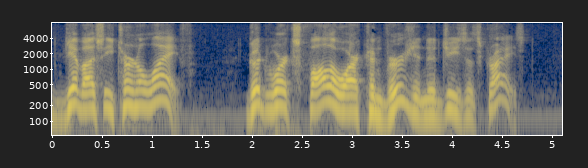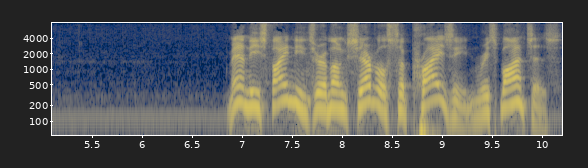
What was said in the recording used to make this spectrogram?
give us eternal life. Good works follow our conversion to Jesus Christ. Man, these findings are among several surprising responses.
